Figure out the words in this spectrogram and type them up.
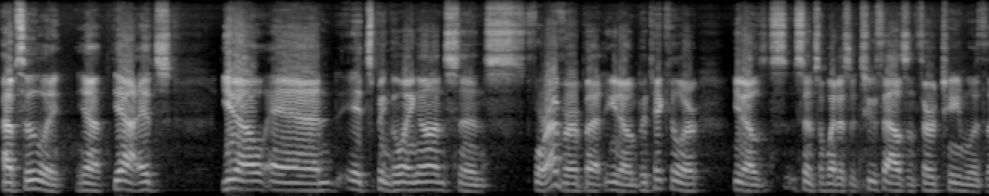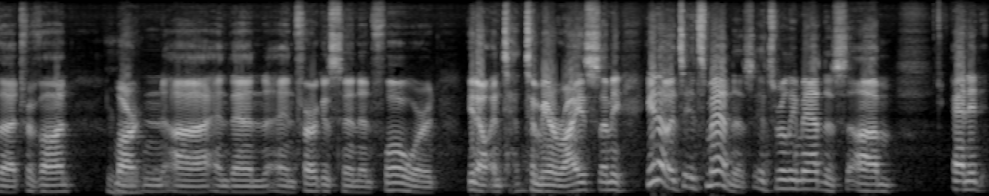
Absolutely. Yeah. Yeah. It's, you know, and it's been going on since forever, but, you know, in particular, you know, since what is it, 2013 with uh, Trayvon Martin uh, and then and Ferguson and forward, you know, and T- Tamir Rice. I mean, you know, it's it's madness. It's really madness. Um, and it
